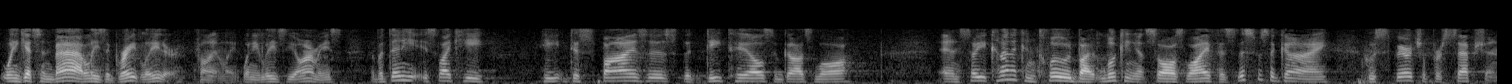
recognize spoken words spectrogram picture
when he gets in battle, he's a great leader, finally, when he leads the armies. But then he, it's like he, he despises the details of God's law. And so you kind of conclude by looking at Saul's life as this was a guy whose spiritual perception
